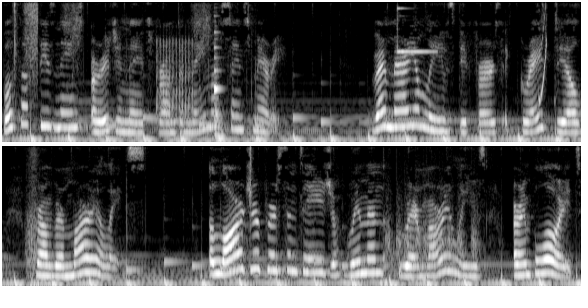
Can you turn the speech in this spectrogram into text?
Both of these names originate from the name of Saint Mary. Where Maryam lives differs a great deal from where Marie lives. A larger percentage of women where Marie lives are employed,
